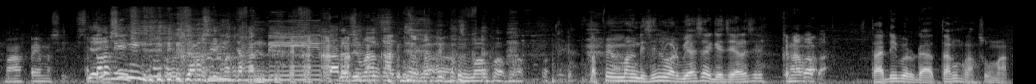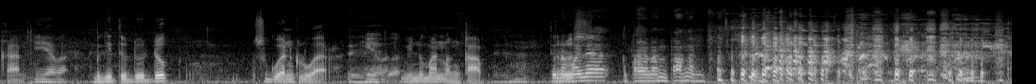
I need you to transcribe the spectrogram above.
Maaf Pak ya masih. Ya, Taruh ini. sini, taruh sini, jangan ditaruh dimakan, jangan Maaf, Pak, maaf. Tapi memang di sini luar biasa GJLS ini. Kenapa, Pak? Tadi baru datang langsung makan. Iya, Pak. Begitu duduk suguhan keluar. Iya, Pak. Minuman lengkap. Itu namanya ketahanan pangan.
